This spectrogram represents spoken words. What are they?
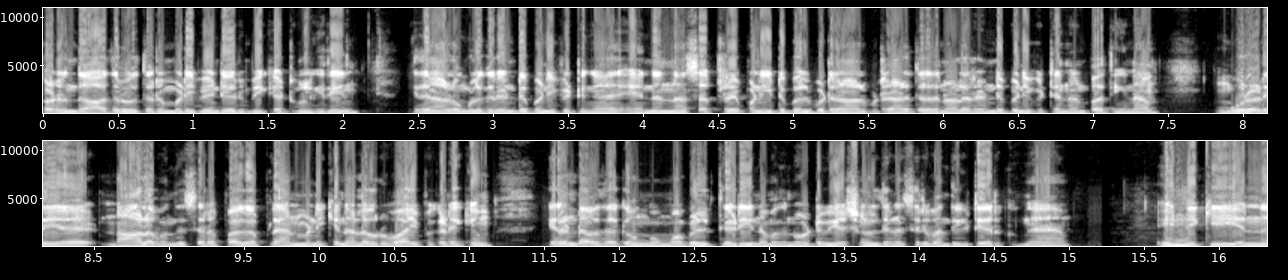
தொடர்ந்து ஆதரவு தரும்படி வேண்டி விரும்பி கேட்டுக்கொள்கிறேன். இதனால் உங்களுக்கு ரெண்டு பெனிஃபிட்டுங்க. என்னென்னா சப்ஸ்கிரைப் பண்ணிட்டு பெல் பட்டன் ஆல் பட்டன் அழுத்துறதுனால ரெண்டு பெனிஃபிட் என்னன்னு பார்த்தீங்கன்னா உங்களுடைய நாளை வந்து சிறப்பாக பிளான் பண்ணிக்க நல்ல ஒரு வாய்ப்பு கிடைக்கும். இரண்டாவதாக உங்கள் மொபைல் தேடி நமது நோட்டிஃபிகேஷன்கள் தினசரி வந்துக்கிட்டே இருக்குங்க. இன்னைக்கு என்ன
